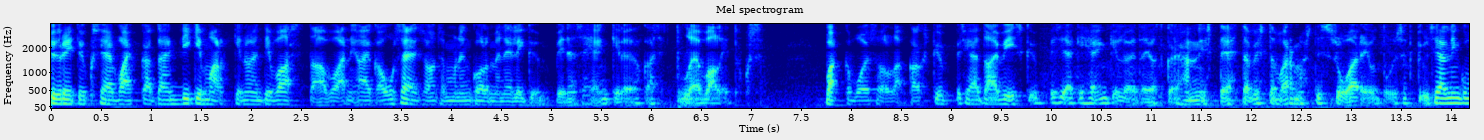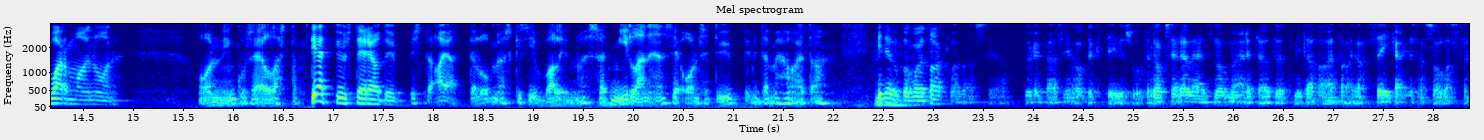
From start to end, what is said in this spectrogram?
yritykseen vaikka jotain digimarkkinointi vastaavaa, niin aika usein se on semmoinen 340 se henkilö, joka sitten tulee valituksi vaikka voisi olla 20 tai 50 henkilöitä, jotka ihan niistä tehtävistä varmasti suoriutuisi. Että kyllä siellä niin kuin varmaan on, on niin kuin sellaista tiettyä stereotyyppistä ajattelua myöskin siinä valinnoissa, että millainen se on se tyyppi, mitä me haetaan. Miten tuota voi taklata, jos pyritään siihen objektiivisuuteen? Onko se edelleen, että on määritelty, että mitä haetaan ja se ikä ei saisi olla se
